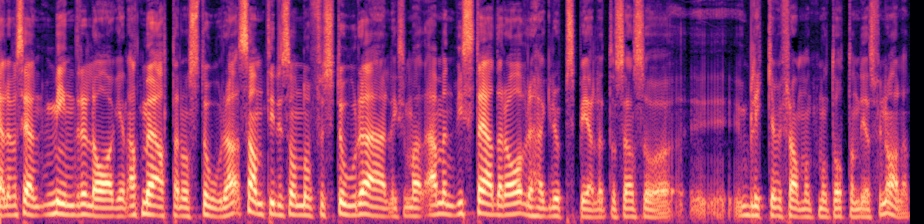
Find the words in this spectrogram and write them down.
eller vad säger mindre lagen att möta de stora samtidigt som de för stora är liksom att ja, men vi städar av det här gruppspelet och sen så eh, blickar vi framåt mot åttondelsfinalen.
